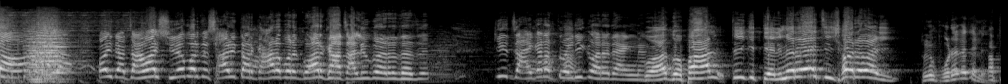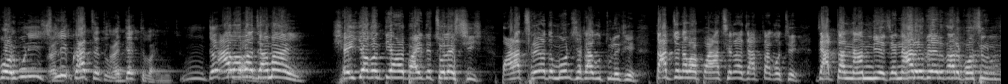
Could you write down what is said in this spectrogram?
বাবা, ওই যা জামাই শুয়ে পড়ছে শাড়ি তার গাড় উপরে ঘর ঘা চালু করে দিয়েছে কি জায়গাটা তৈরি করে দেখ না। গোয়া গোপাল তুই কি তেল মেরে আছিস সরে বাড়ি তুমি পড়ে গেছিলে? পড়বুনি স্লিপ খাচ্ছে তো। আমি দেখতে পাইনি। বাবা জামাই সেই যখন তুই আমার বাড়িতে চলে এসছিস পাড়ার ছেলেরা তো মনসা ঠাকুর তুলেছে। তার জন্য আবার পাড়ার ছেলেরা যাত্রা করছে। যাত্রার নাম দিয়েছে নারদের তার প্রসন্ন।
